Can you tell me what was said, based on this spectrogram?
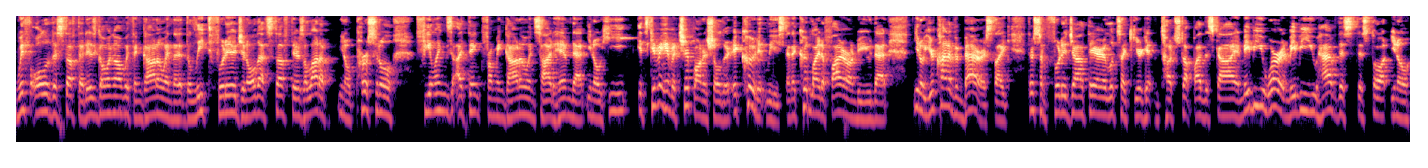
with all of the stuff that is going on with Ngannou and the the leaked footage and all that stuff, there's a lot of you know personal feelings. I think from Ngannou inside him that you know he it's giving him a chip on his shoulder. It could at least, and it could light a fire under you that you know you're kind of embarrassed. Like there's some footage out there. It looks like you're getting touched up by this guy, and maybe you were, and maybe you have this this thought, you know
